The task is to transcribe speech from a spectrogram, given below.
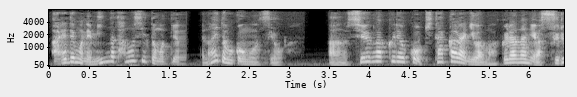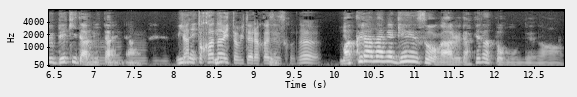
あれでもね、みんな楽しいと思ってやってないと僕は思うんですよ。あの、修学旅行来たからには枕投げはするべきだみたいな、うんみんなやっとかないとみたいな感じですかね。枕投げ幻想があるだけだと思うんだよな。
